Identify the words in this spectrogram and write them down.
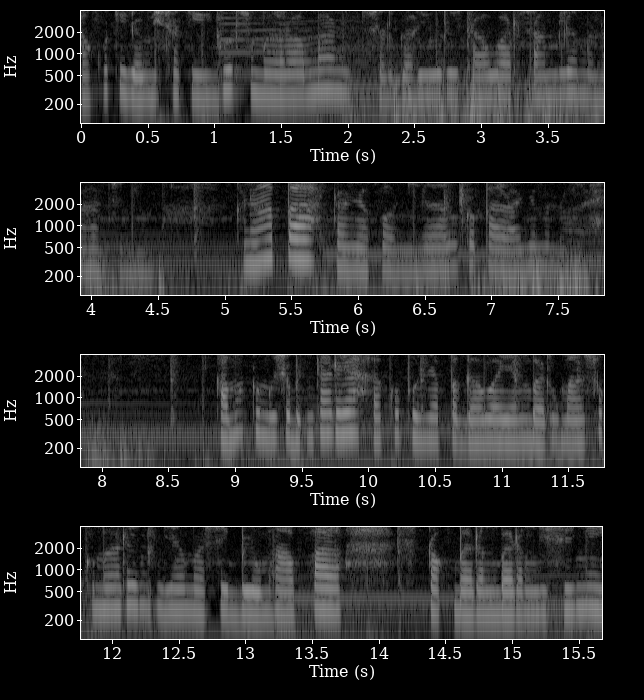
Aku tidak bisa tidur semalaman, sergah Yuri tawar sambil menahan senyum. Kenapa? Tanya Foni, lalu kepalanya menoleh. Kamu tunggu sebentar ya, aku punya pegawai yang baru masuk kemarin. Dia masih belum hafal stok barang-barang di sini.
